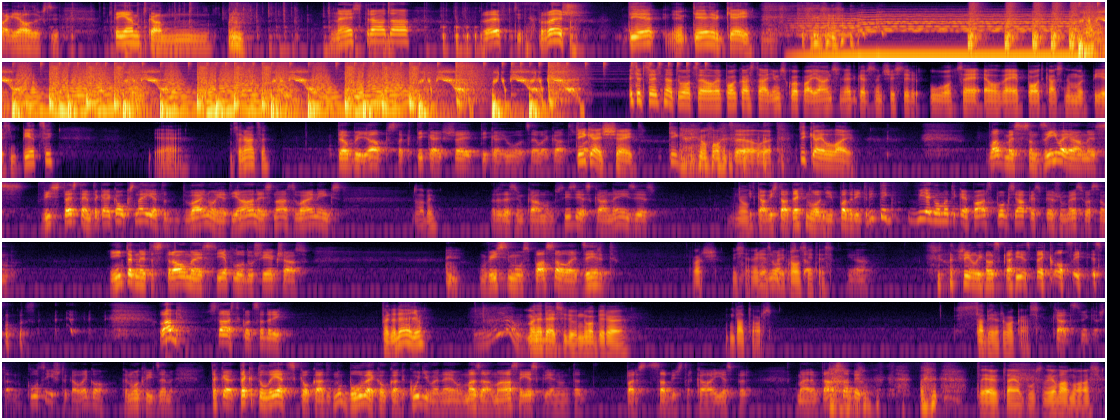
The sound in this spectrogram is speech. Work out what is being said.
Tagad jāuzraksta. Tiem, kam nestrādā, refresh. Tie, tie ir geji. Esiet sveicināti OCLV podkāstā. Jums kopā Jānis un Edgars, un šis ir OCLV podkāsts numur 55. Jā, sanāca? Tev bija jāpasaka tikai šeit, tikai OC vai kā tas Tikai šeit, tikai OCLV, tikai lai. Labi, mēs esam dzīvajā, mēs visu testējam. Tā kā kaut kas neiet, tad vainojiet Jāni, es neesmu vainīgs. Labi. Redzēsim, kā mums izies, kā neizies. Nu, It kā visu tā tehnoloģiju padarīt ir tik viegli, man tikai pāris pogas jāpiespiež, un mēs esam interneta straumēs ieplūduši iekšā. Un visi mūsu pasaulē dzird. forši. Visiem ir iespēja Nopustā. klausīties. Jā. Šī ir lieliskā iespēja klausīties mūsu. Labi, stāsti, ko tu sadarīji. Par nedēļu Jā, man nedēļas vidū nobira dators. Sabira rokās. kā tas vienkārši tā klusīši, tā kā LEGO, ka nokrīt zeme. Tā kā, tā, kad tu lietas kaut kādu, nu, būvē kaut kādu kuģi vai ne, un mazā māsa ieskrien, un tad parasti sabirst ar kāju iespēju. Mēram tā sabir. Tā tā jau būs lielā māsa.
